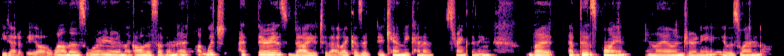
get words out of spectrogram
you got to be a wellness warrior and like all this stuff. And uh, which I, there is value to that like because it, it can be kind of strengthening. But at this point in my own journey it was when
